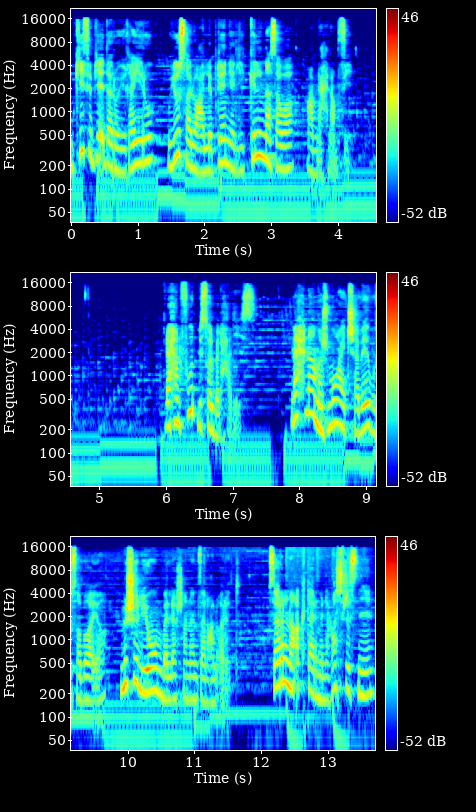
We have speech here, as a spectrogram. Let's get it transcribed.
وكيف بيقدروا يغيروا ويوصلوا على لبنان يلي كلنا سوا عم نحلم فيه. رح نفوت بصلب الحديث. نحن مجموعة شباب وصبايا مش اليوم بلشنا ننزل على الأرض. صار لنا أكثر من عشر سنين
